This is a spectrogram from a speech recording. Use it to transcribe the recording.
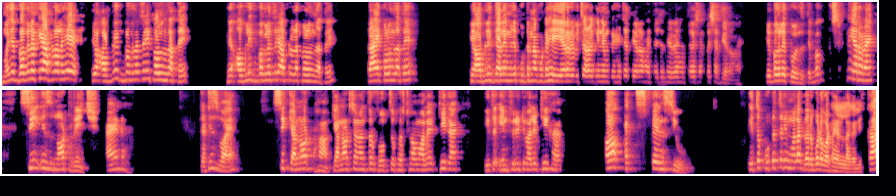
म्हणजे बघलं की आपल्याला हे ऑब्लिक बघलं तरी कळून जाते. हे ऑब्लिक बघलं तरी आपल्याला कळून जाते. काय कळून जाते? हे ऑब्लिक झाले म्हणजे कुठं ना कुठे हे एरर विचारलं की नेमकं ह्याच्यात एरर आहे त्याच्यात एरर आहे कशात कशात एरर आहे. हे बघले कळून जाते. बघ एरर आहे. She is not rich and that is why she cannot हा कॅनॉटच्या नंतर फोकचं फर्स्ट फॉर्म आलंय. ठीक आहे. इथं इन्फिनिटी वाले ठीक आहे. अ एक्सपेन्सिव्ह इथं कुठेतरी मला गडबड वाटायला लागली. का?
